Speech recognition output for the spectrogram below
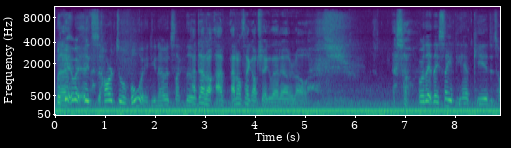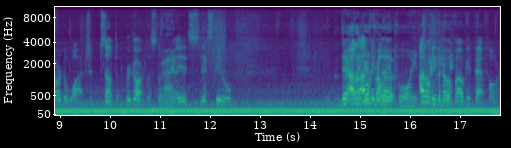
But No. they- it's hard to avoid, you know. It's like the I. I'll, I I don't think I'll check that out at all. So or they, they say if you have kids, it's hard to watch something. Regardless, though, Right. it's it's still. there, I I, don't- think I there's even probably know. a point. I don't even know if I'll get that far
